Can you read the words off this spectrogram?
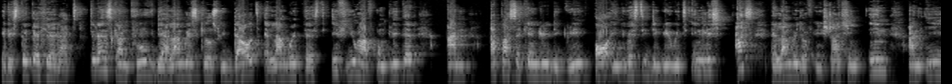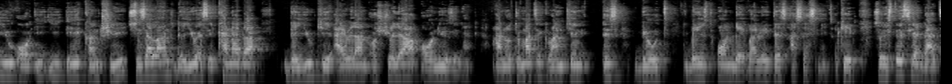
it is stated here that students can prove their language skills without a language test if you have completed an upper secondary degree or university degree with English as the language of instruction in an EU or EEA country, Switzerland, the USA, Canada, the UK, Ireland, Australia, or New Zealand an automatic ranking is built based on the evaluator's assessment. Okay, so it states here that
